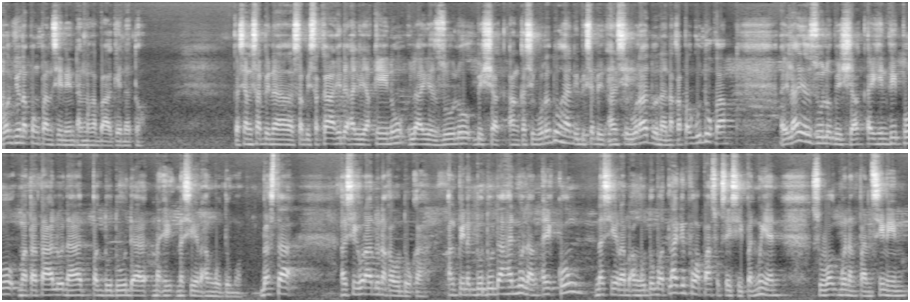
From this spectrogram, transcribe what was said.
huwag nyo na pong pansinin ang mga bagay na to. Kasi ang sabi na sabi sa kaida al yaqinu la yazulu bisyak ang kasiguraduhan ibig sabihin ang sigurado na nakapagudo ka ay la yazulu bisyak ay hindi po matatalo na pagdududa na nasira ang wudu mo. Basta ang sigurado nakaudo ka. Ang pinagdududahan mo lang ay kung nasira ba ang wudu mo at laging pumapasok sa isipan mo yan. So huwag mo nang pansinin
